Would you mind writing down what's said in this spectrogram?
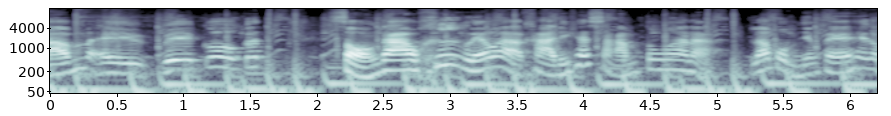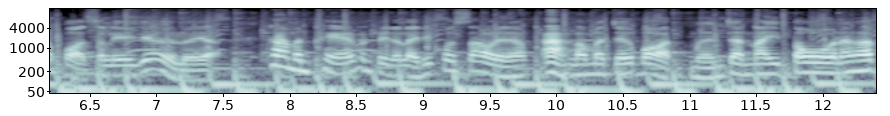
3ไอเวโก้ก็ 2 ดาวครึ่งแล้วอะ ขาดอีกแค่ 3 ตัวน่ะ แล้วผมยังแพ้ให้กับบอร์ดสเลเยอร์เลยอะ ถ้ามันแพ้มันเป็นอะไรที่โคตรเศร้าเลยครับ อะ เรามาเจอบอร์ดเหมือนจะไนโตนะครับ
